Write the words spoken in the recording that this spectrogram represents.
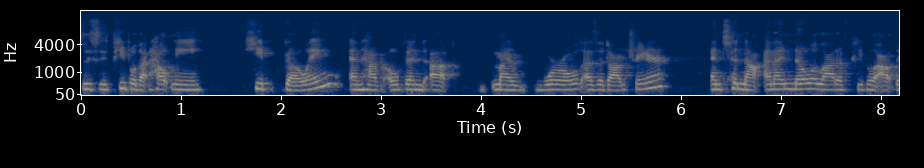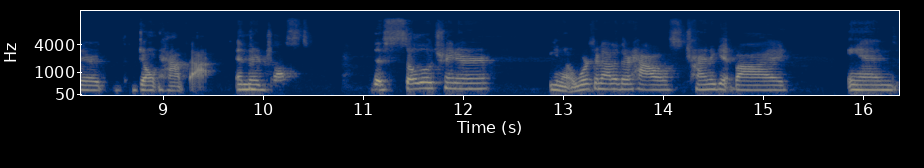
these people that help me keep going and have opened up my world as a dog trainer and to not, and I know a lot of people out there don't have that. And they're just the solo trainer, you know, working out of their house, trying to get by. And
